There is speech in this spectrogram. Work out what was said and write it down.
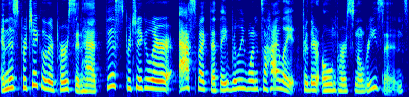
and this particular person had this particular aspect that they really wanted to highlight for their own personal reasons.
